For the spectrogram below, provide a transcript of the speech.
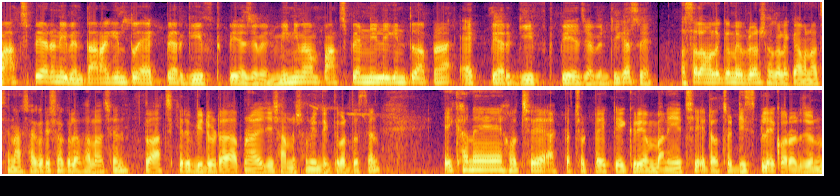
পাঁচ পেয়ার নেবেন, তারা কিন্তু এক পেয়ার গিফট পেয়ে যাবেন। মিনিমাম পাঁচ পেয়ার নিলে কিন্তু আপনারা এক পেয়ার গিফট পেয়ে যাবেন, ঠিক আছে? আসসালামু আলাইকুম এভরিওয়ান সকলে কেমন আছেন? আশা করি সকলে ভালো আছেন। তো আজকের ভিডিওটা আপনারা এই যে সামনাসামনি দেখতে পারতেছেন, এখানে হচ্ছে একটা ছোট্ট একটা একুরিয়াম বানিয়েছি, এটা হচ্ছে ডিসপ্লে করার জন্য।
